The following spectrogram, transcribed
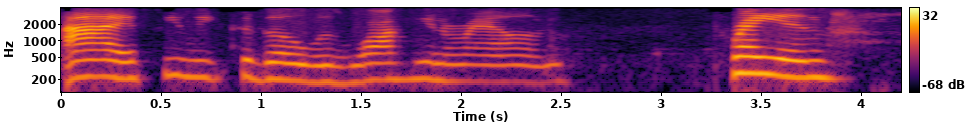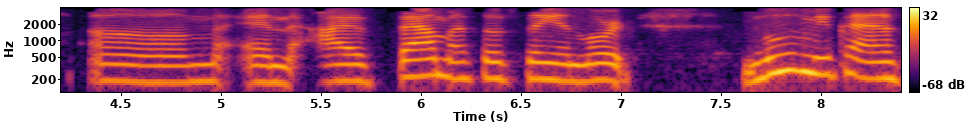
I a few weeks ago was walking around praying, um, and I found myself saying, "Lord, move me past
